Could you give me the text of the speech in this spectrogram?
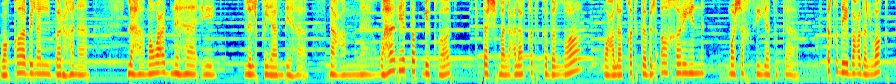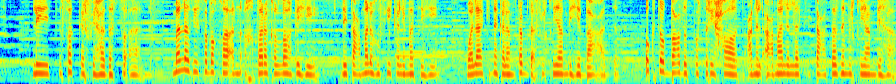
وقابلة للبرهنة لها موعد نهائي للقيام بها. نعم وهذه التطبيقات تشمل علاقتك بالله وعلاقتك بالآخرين وشخصيتك. اقضي بعض الوقت لتفكر في هذا السؤال. ما الذي سبق أن أخبرك الله به لتعمله في كلمته؟ ولكنك لم تبدأ في القيام به بعد. أكتب بعض التصريحات عن الأعمال التي تعتزم القيام بها.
